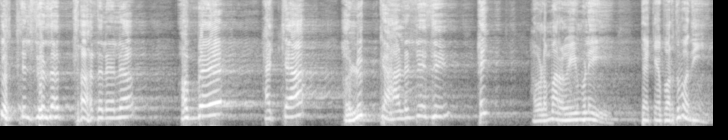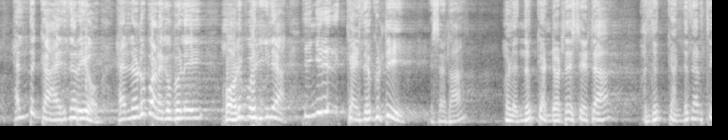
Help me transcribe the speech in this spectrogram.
കൊച്ചിലുള്ള സാധനല്ല അമ്മേ അച്ഛ അവൾ കാണേണ്ടത് ഹൈ അവളെ മറവയുമ്പോളേ തെക്കേ പുറത്ത് മതി. എന്ത് കാര്യം അറിയോ എന്നോട് പടകുമ്പോളേ ഓടിപ്പോയിരിക്കില്ല. ഇങ്ങനെ ഒരു കഴുതക്കുട്ടി ചേട്ടാ അവളൊന്നും കണ്ടോട്ടെ ചേട്ടാ? ഒന്ന് കണ്ടു നിറച്ച്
